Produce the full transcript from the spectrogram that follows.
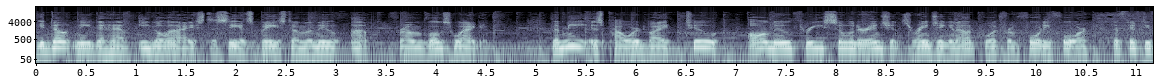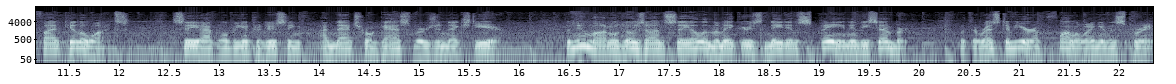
You don't need to have eagle eyes to see it's based on the new Up from Volkswagen. The Mii is powered by two all new three cylinder engines ranging in output from 44 to 55 kilowatts. Seat will be introducing a natural gas version next year. The new model goes on sale in the maker's native Spain in December, with the rest of Europe following in the spring.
